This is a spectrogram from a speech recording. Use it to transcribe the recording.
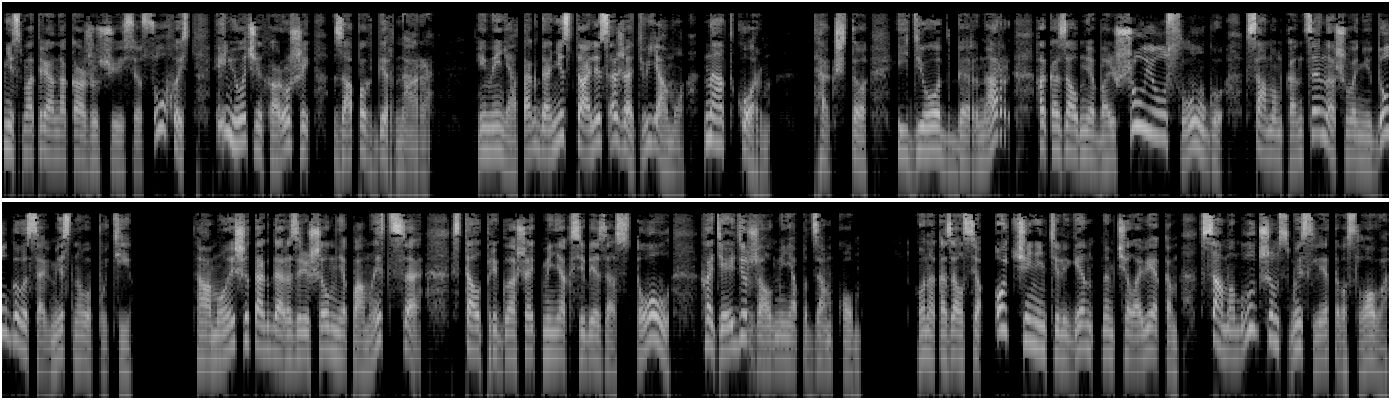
несмотря на кажущуюся сухость и не очень хороший запах Бернара. И меня тогда не стали сажать в яму на откорм. Так что идиот Бернар оказал мне большую услугу в самом конце нашего недолгого совместного пути. А Мойша тогда разрешил мне помыться, стал приглашать меня к себе за стол, хотя и держал меня под замком. Он оказался очень интеллигентным человеком в самом лучшем смысле этого слова.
